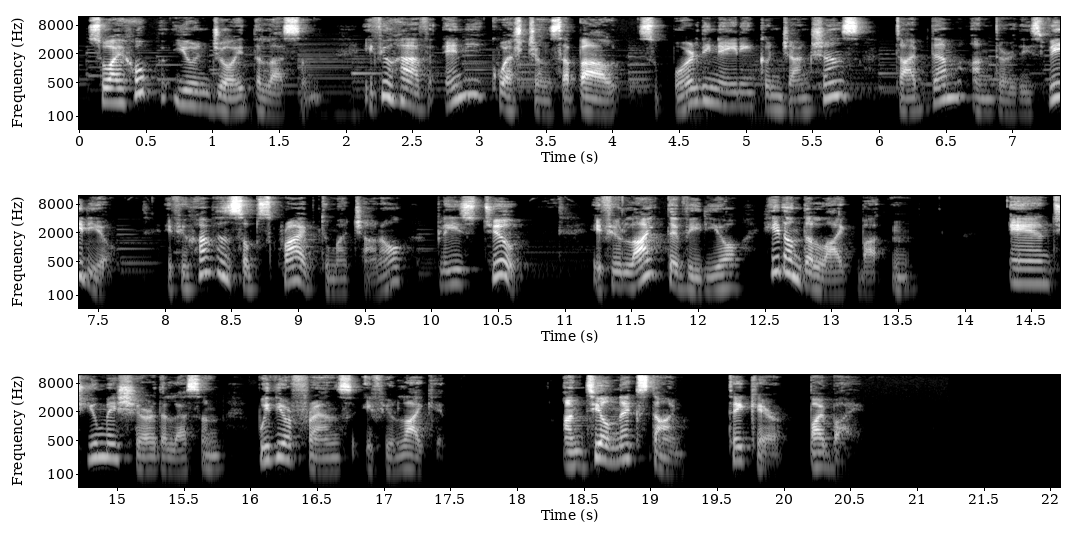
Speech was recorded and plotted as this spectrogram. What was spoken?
So I hope you enjoyed the lesson. If you have any questions about subordinating conjunctions, type them under this video. If you haven't subscribed to my channel, please do. If you liked the video, hit on the like button. And you may share the lesson with your friends if you like it. Until next time, take care. Bye-bye.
